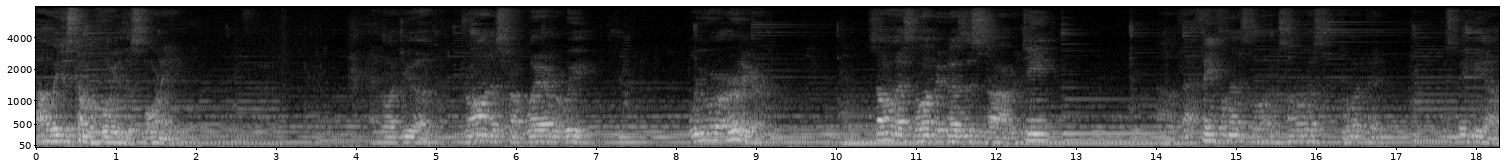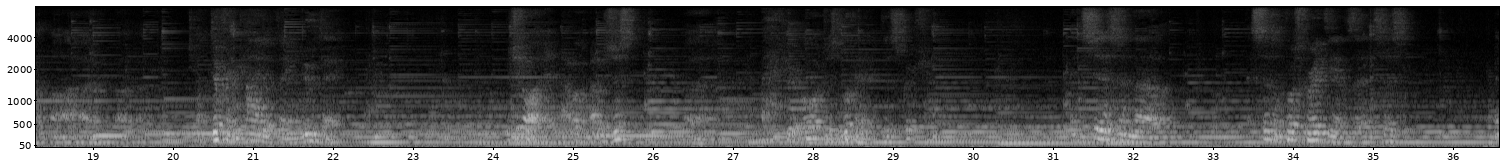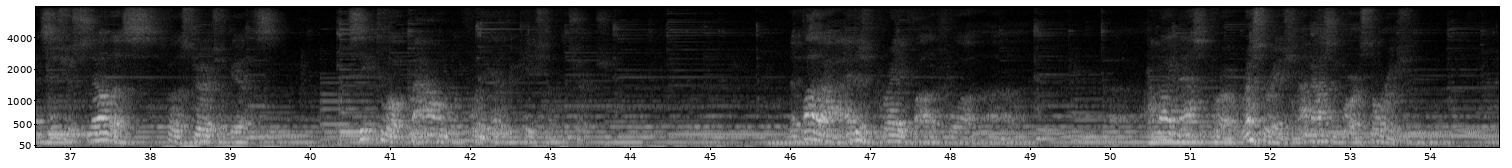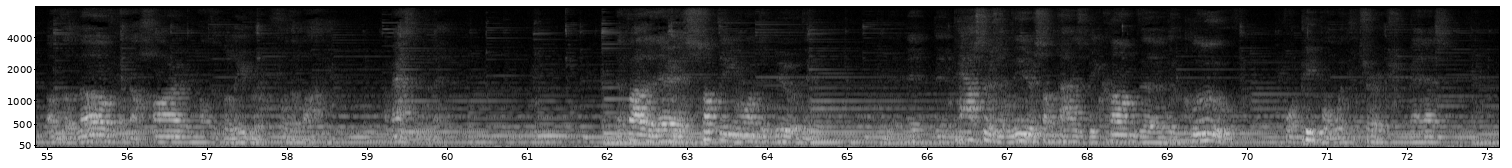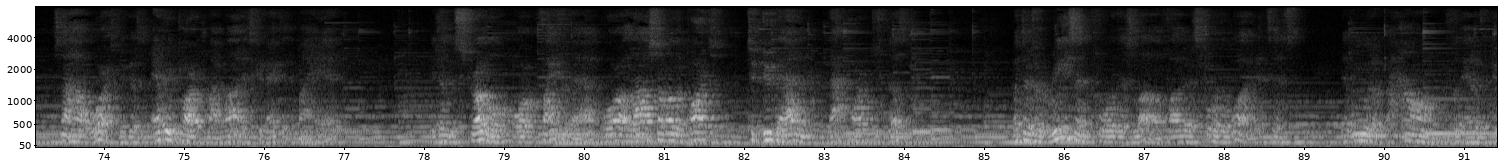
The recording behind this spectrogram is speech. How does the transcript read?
Father, we just come before you this morning. And Lord, you have drawn us from wherever we we were earlier. Some of us, Lord, because this is our routine, uh, that faithfulness, Lord, and some of us, Lord, that this may be a, a, a, different kind of thing, new thing. But you know, I, I, I was just says in uh, it says in First Corinthians that it says, and since you're zealous for the spiritual gifts, seek to abound for the edification of the church. Now, Father, I just pray, Father, for uh, uh, I'm not even asking for a restoration. I'm asking for a restoration of the love in the heart of the believer Father, there is something you want to do that pastors and leaders sometimes become the, the glue for people with the church. Man, that's, that's not how it works because every part of my body is connected to my head. It doesn't struggle or fight for that or allow some other parts to do that and that part just doesn't. But there's a reason for this love, Father. It's for the what? It says that we would abound for the of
